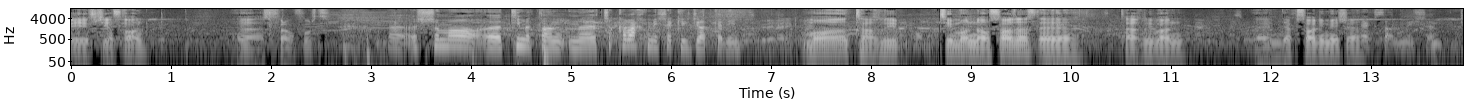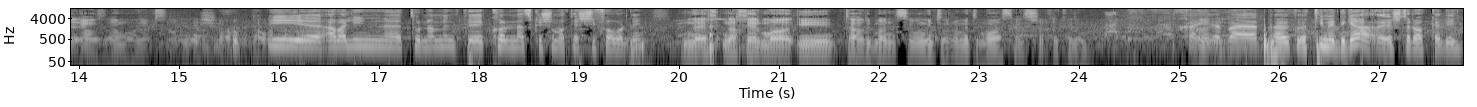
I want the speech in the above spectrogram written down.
اف افغان. از فرانکفورت. شما تیمتان چقدر وقت میشه که ایجاد کردین؟ ما تقریب تیم ما نوساز است تقریبا یک سالی میشه. یک سال میشه. یازده ماه یک سال میشه. اولین تورنمنت کل است که شما تشریف آوردین؟ نه خیر ما این تقریبا سومین تورنمنت ما است که شرکت کردیم. خیلی بعد تیم دیگه اشتراک کردین؟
